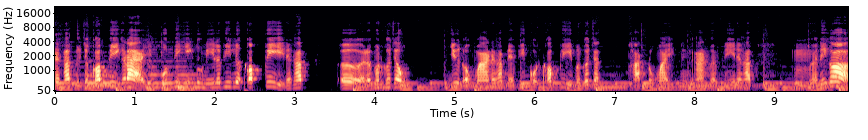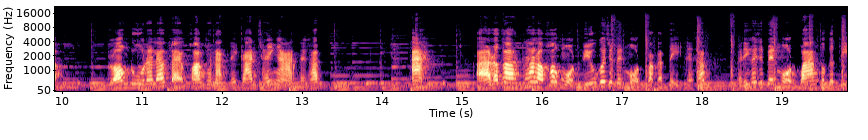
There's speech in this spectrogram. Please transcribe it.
นะครับ หรือจะ Copy ก็ได้อย่างคุณพี่คลิกตรงนี้แล้วพี่เลือก Copy นะครับเออแล้วมันก็จะยืดออกมานะครับเนี่ยพี่กด Copy มันก็จะถัดออกมาอีกหนึ่งอันแบบนี้นะครับอืมอันนี้ก็ลองดูนะแล้วแต่ความถนัดในการใช้งานนะครับอะอ่าแล้วก็ถ้าเราเข้าโหมดวิวก็จะเป็นโหมดปกตินะครับ อันนี้ก็จะเป็นโหมดวางปกติ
